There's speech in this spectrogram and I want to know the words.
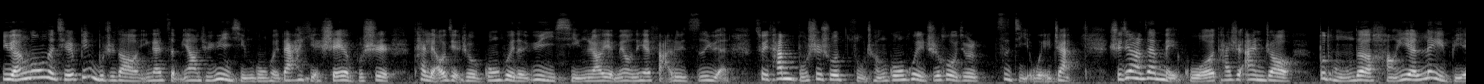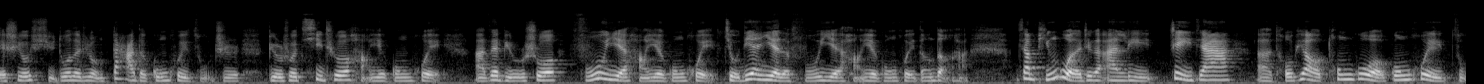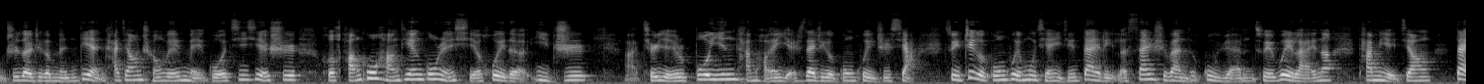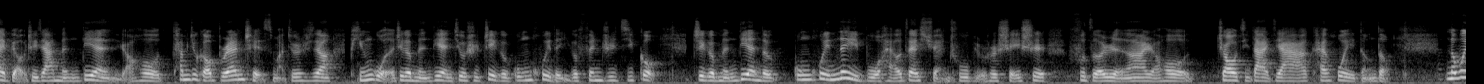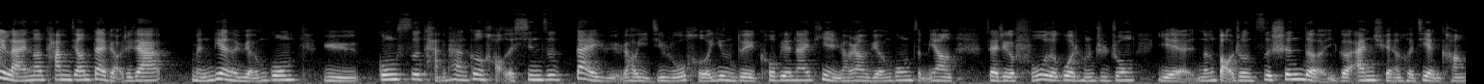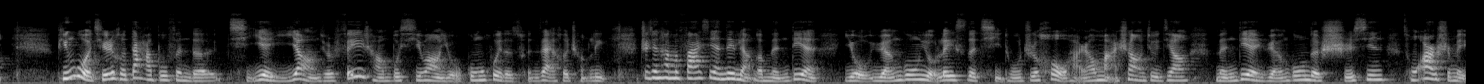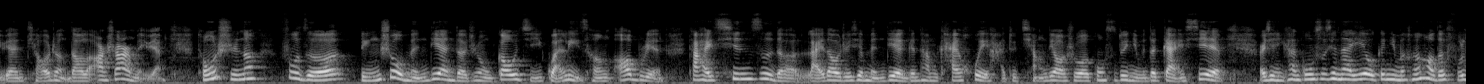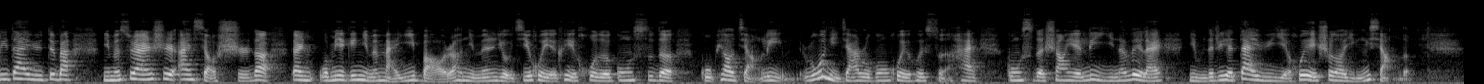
员工呢，其实并不知道应该怎么样去运行工会，大家也谁也不是太了解这个工会的运行，然后也没有那些法律资源，所以他们不是说组成工会之后就是自己为战。实际上，在美国，它是按照不同的行业类别是有许多的这种大的工会组织，比如说汽车行业工会啊，再比如说服务业行业工会、酒店业的服务业行业工会等等哈。像苹果的这个案例，这一家呃投票通过工会组织的这个门店，它将成为美国机械师和航空航天工人协会的一支。啊，其实也就是波音，他们好像也是在这个工会之下，所以这个工会目前已经代理了三十万的雇员，所以未来呢，他们也将代表这家门店，然后他们就搞 branches 嘛，就是像苹果的这个门店就是这个工会的一个分支机构，这个门店的工会内部还要再选出，比如说谁是负责人啊，然后召集大家开会等等，那未来呢，他们将代表这家。门店的员工与公司谈判更好的薪资待遇，然后以及如何应对 COVID-19，然后让员工怎么样在这个服务的过程之中也能保证自身的一个安全和健康。苹果其实和大部分的企业一样，就是非常不希望有工会的存在和成立。之前他们发现那两个门店有员工有类似的企图之后，哈，然后马上就将门店员工的时薪从二十美元调整到了二十二美元，同时呢。负责零售门店的这种高级管理层 Aubrey，他还亲自的来到这些门店跟他们开会，哈就强调说公司对你们的感谢，而且你看公司现在也有跟你们很好的福利待遇，对吧？你你们虽然是按小时的，但是我们也给你们买医保，然后你们有机会也可以获得公司的股票奖励。如果你加入工会会损害公司的商业利益，那未来你们的这些待遇也会受到影响的。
